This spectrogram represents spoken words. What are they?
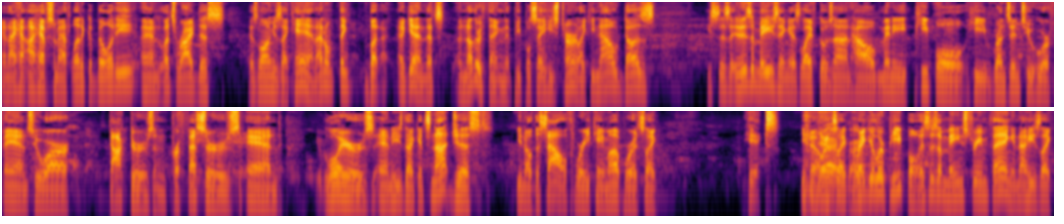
and I, ha- I have some athletic ability, and let's ride this as long as I can." I don't think. But again, that's another thing that people say he's turned. Like he now does. He says it is amazing as life goes on how many people he runs into who are fans who are doctors and professors and lawyers. And he's like it's not just you know the south where he came up where it's like hicks you know Yeah, it's like right. regular people. This is a mainstream thing. And now he's like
